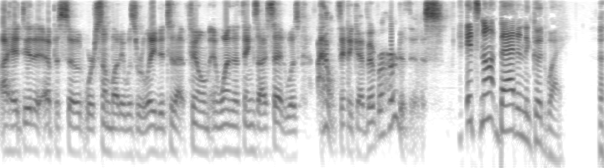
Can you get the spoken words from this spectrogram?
I had did an episode where somebody was related to that film, and one of the things I said was, "I don't think I've ever heard of this." It's not bad in a good way.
